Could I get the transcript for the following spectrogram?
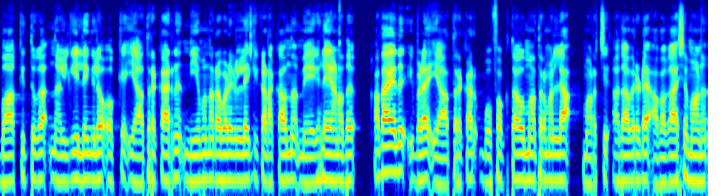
ബാക്കി തുക നൽകിയില്ലെങ്കിലോ ഒക്കെ യാത്രക്കാരന് നിയമ നടപടികളിലേക്ക് കടക്കാവുന്ന മേഖലയാണത്. അതായത് ഇവിടെ യാത്രക്കാർ ഉപഭോക്താവ് മാത്രമല്ല മറിച്ച് അത് അവരുടെ അവകാശമാണ്.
